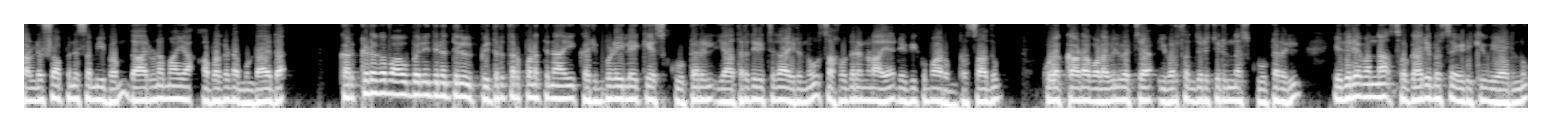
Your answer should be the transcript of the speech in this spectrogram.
കള്ളുഷാപ്പിന് സമീപം ദാരുണമായ അപകടമുണ്ടായത്. കർക്കിടക വാവുബലി ദിനത്തിൽ പിതൃതർപ്പണത്തിനായി കരിമ്പുഴയിലേക്ക് സ്കൂട്ടറിൽ യാത്ര തിരിച്ചതായിരുന്നു സഹോദരങ്ങളായ രവികുമാറും പ്രസാദും. കുളക്കാട് വളവിൽ വെച്ച് ഇവർ സഞ്ചരിച്ചിരുന്ന സ്കൂട്ടറിൽ എതിരെ വന്ന സ്വകാര്യ ബസ് ഇടിക്കുകയായിരുന്നു.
